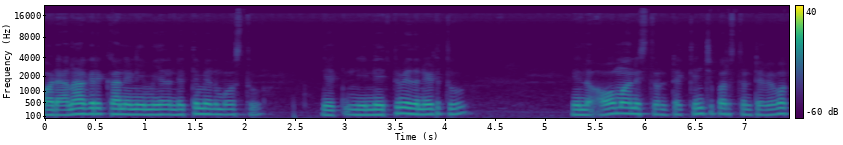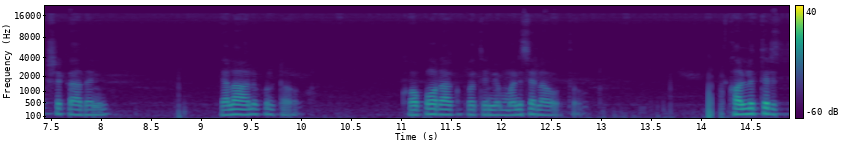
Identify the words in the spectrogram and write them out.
వాడి అనాగరికాన్ని నీ మీద నెత్తి మీద మోస్తూ నీ- నీ నెత్తి మీద నెడుతూ నిన్ను అవమానిస్తుంటే కించపరుస్తుంటే వివక్ష కాదని ఎలా అనుకుంటావు? కోపం రాకపోతే నువ్వు మనిషి ఎలా అవుతావు. కళ్ళు తెరిచి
